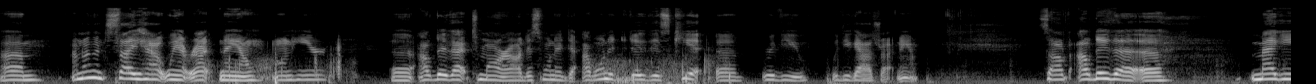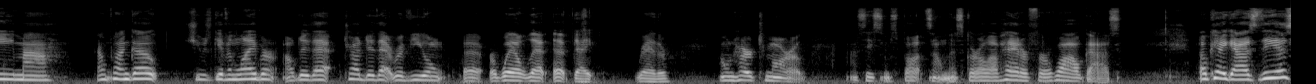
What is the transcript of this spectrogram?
Um, I'm not gonna say how it went right now on here. Uh, I'll do that tomorrow. I just wanted to. I wanted to do this kit uh, review with you guys right now. So I'll, I'll do the uh, Maggie, my alpine goat. She was given labor. I'll do that. Try to do that review on, uh, or well, that update rather on her tomorrow. I see some spots on this girl. I've had her for a while, guys. Okay, guys, this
